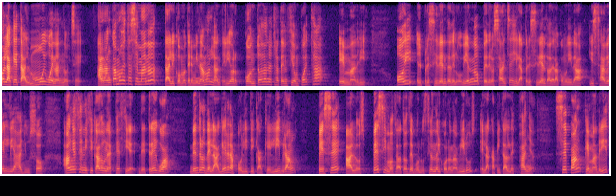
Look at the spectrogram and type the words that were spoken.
Hola, ¿qué tal? Muy buenas noches. Arrancamos esta semana tal y como terminamos la anterior, con toda nuestra atención puesta en Madrid. Hoy el presidente del Gobierno, Pedro Sánchez, y la presidenta de la comunidad, Isabel Díaz Ayuso, han escenificado una especie de tregua dentro de la guerra política que libran pese a los pésimos datos de evolución del coronavirus en la capital de España. Sepan que Madrid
